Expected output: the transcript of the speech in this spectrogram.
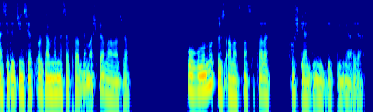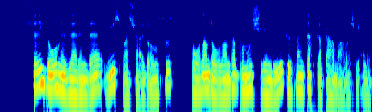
məsələ cinsiyyət orqanında nəsə problem aşkarlanacaq. Oğlunu öz anasına sataraq xoş gəldin edirik dünyaya. Üstəlik doğum evlərində 100% şahid olmusunuz, oğlan doğulanda bunun şirinliyi qızdan qat-qat daha bahabaşa gəlir.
